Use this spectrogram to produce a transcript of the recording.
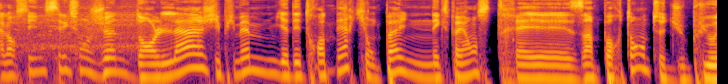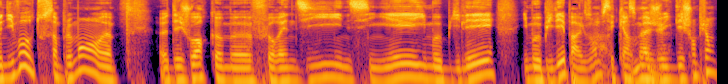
Alors c'est une sélection jeune dans l'âge et puis même il y a des trentenaires qui n'ont pas une expérience très importante du plus haut niveau. Tout simplement euh, euh, des joueurs comme euh, Florenzi, Insigne, Immobilier. Immobilier par exemple c'est 15 matchs de Ligue des Champions.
